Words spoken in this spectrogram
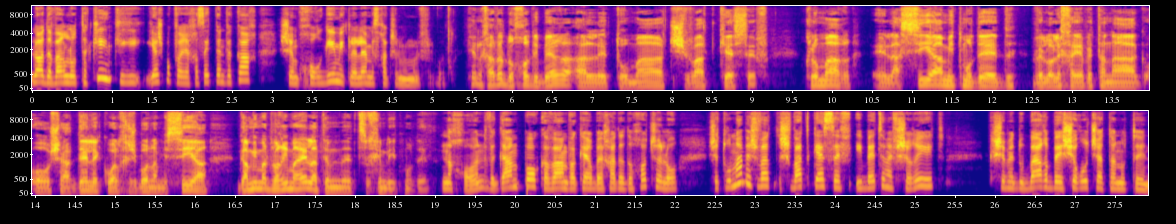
לא, הדבר לא תקין, כי יש פה כבר יחסי תן וקח שהם חורגים מכללי המשחק של מימון מפלגות. כן, אחד הדוחות דיבר על תרומת שוות כסף. כלומר, להסיע מתמודד ולא לחייב את הנהג, או שהדלק הוא על חשבון המסיע, גם עם הדברים האלה אתם צריכים להתמודד. נכון, וגם פה קבע המבקר באחד הדוחות שלו, שתרומה בשוות כסף היא בעצם אפשרית כשמדובר בשירות שאתה נותן.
